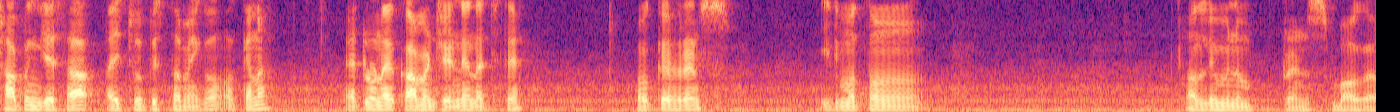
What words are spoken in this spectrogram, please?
షాపింగ్ చేసా అవి చూపిస్తా మీకు ఓకేనా? ఎట్లున్నాయో కామెంట్ చేయండి నచ్చితే. ఓకే ఫ్రెండ్స్ ఇది మొత్తం అల్యూమినియం ఫ్రెండ్స్ బాగా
